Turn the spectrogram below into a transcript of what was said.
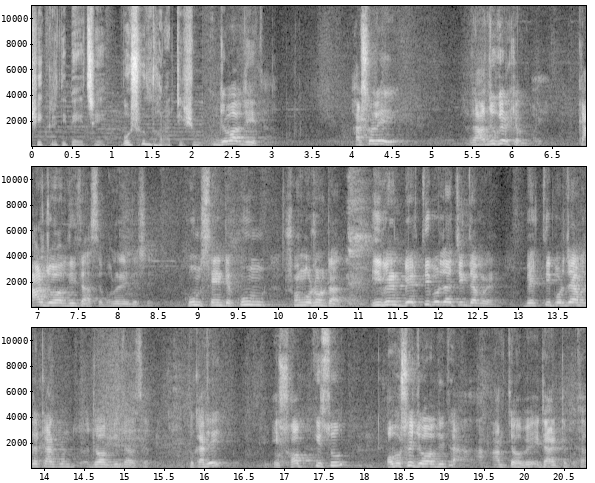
স্বীকৃতি পেয়েছে বসুন্ধরা টিস্যু জবাবদিহিতা। আসলে রাজুকের কেন ভাই কার জবাব দিতে আছে বলেন এই দেশে? কোন শ্রেণীতে কোন সংগঠনটার? ইভেন ব্যক্তি পর্যায়ে চিন্তা করেন, ব্যক্তি পর্যায়ে আমাদের কার কোন জবাব দিতে আছে তো কাজেই এই সব কিছু অবশ্যই জবাব দিতে আনতে হবে, এটা একটা কথা।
